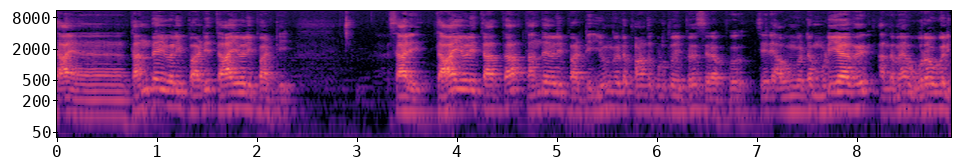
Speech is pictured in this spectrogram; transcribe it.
சா- தந்தை வழி பாட்டி தாய் வழி பாட்டி. சாரி தாய் வழி தாத்தா தந்தை வழி பாட்டி இவங்ககிட்ட பணத்தை கொடுத்து வைப்பது சிறப்பு. சரி அவங்ககிட்ட முடியாது. அந்த மாதிரி உறவுகள்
